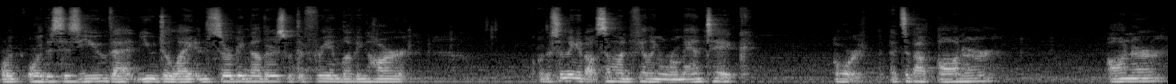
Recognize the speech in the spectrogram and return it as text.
or or this is you that you delight in serving others with a free and loving heart or there's something about someone feeling romantic, or it's about honor, honor,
